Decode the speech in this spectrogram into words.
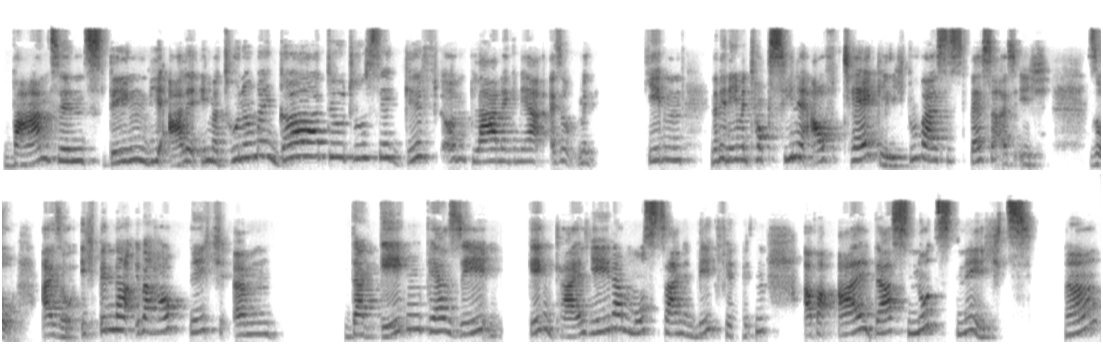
Wahnsinnsding, wie alle immer tun. Oh mein Gott, du tust dir Gift und bla. Mehr. Also mit jedem, ne, wir nehmen Toxine auf täglich. Du weißt es besser als ich. So, also ich bin da überhaupt nicht. Ähm, dagegen per se. Gegenteil, jeder muss seinen Weg finden, aber all das nutzt nichts, ne?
